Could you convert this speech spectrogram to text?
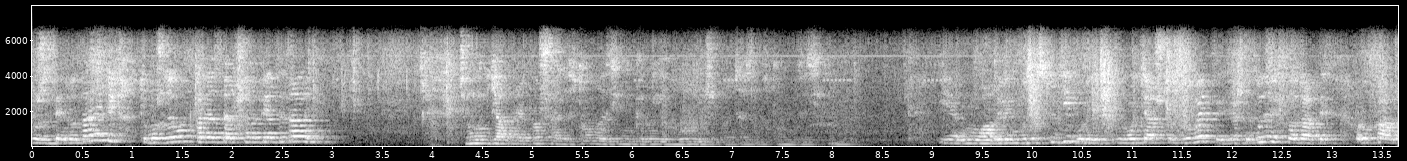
дуже сильно зайнятий, то можливо перенесемо ще на 5 травня. Чому я перепрошую, але в тому засіданні керує головуючий процесом в тому засіданні? І, ну, але він буде в суді, бо його тяжко зловити. Я ж не буду відкладати руками,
